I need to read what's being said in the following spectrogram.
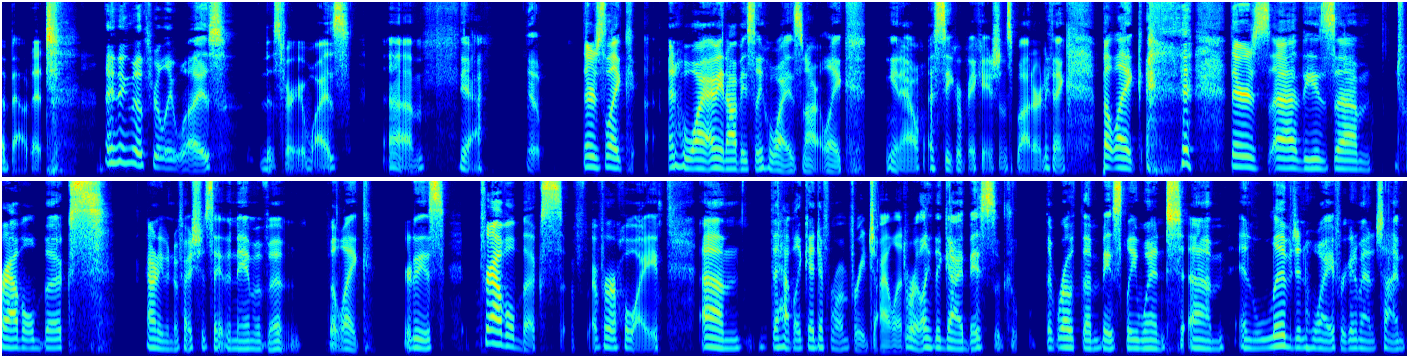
about it. I think that's really wise. That's very wise. Um, yeah. Yep. There's like in Hawaii, I mean, obviously Hawaii is not like, you know, a secret vacation spot or anything, but like there's uh these um travel books. I don't even know if I should say the name of it, but like are these travel books for Hawaii. Um, that have like a different one for each island, where like the guy basically that wrote them basically went um and lived in Hawaii for a good amount of time,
